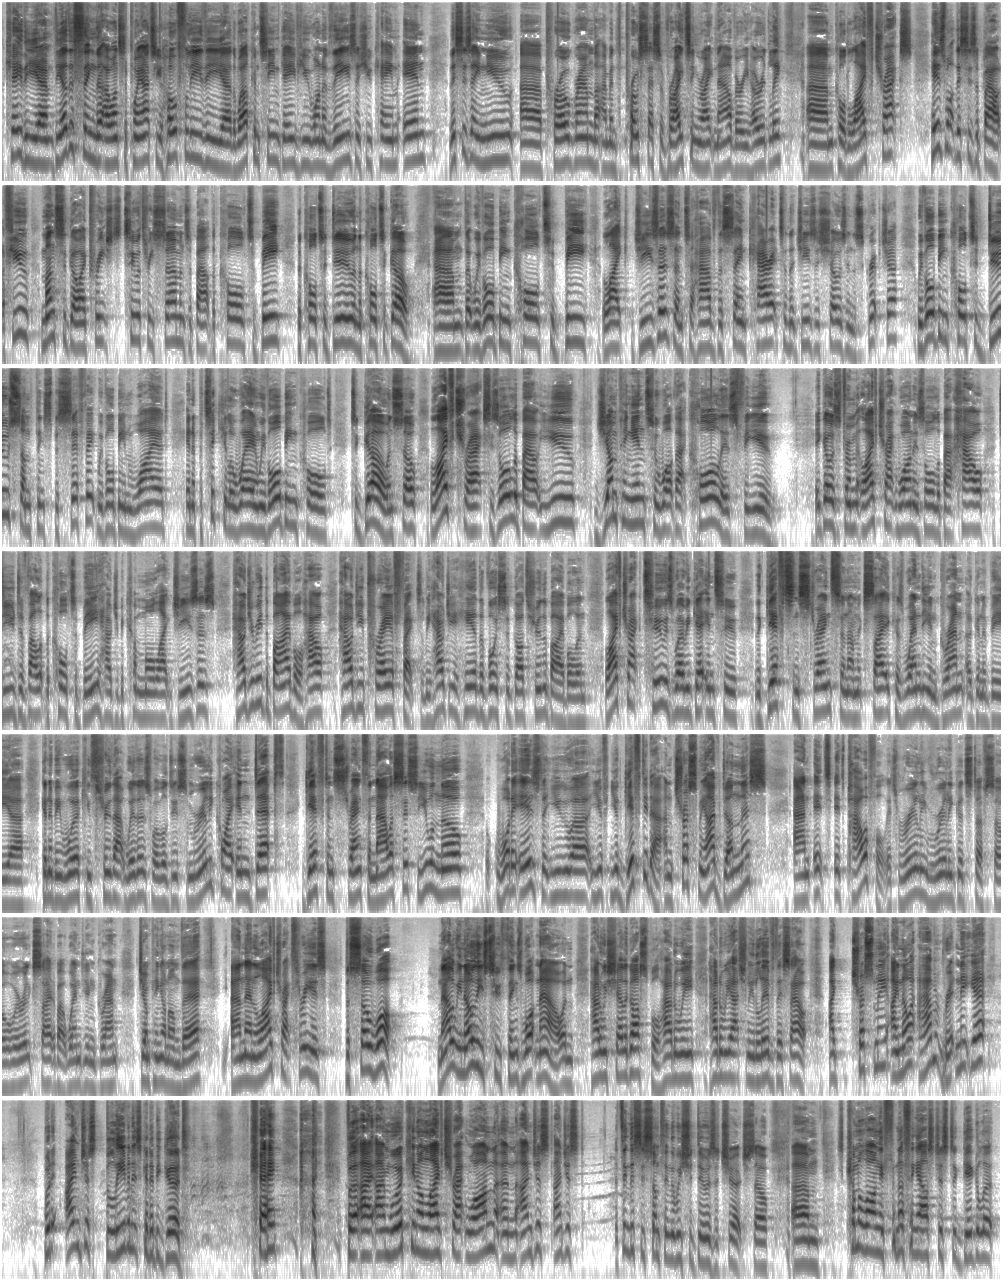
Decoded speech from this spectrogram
Okay, the, um, the other thing that I want to point out to you hopefully, the, uh, the welcome team gave you one of these as you came in. This is a new uh, program that I'm in the process of writing right now, very hurriedly, um, called Life Tracks. Here's what this is about. A few months ago, I preached two or three sermons about the call to be, the call to do, and the call to go. Um, that we've all been called to be like Jesus and to have the same character that Jesus shows in the scripture. We've all been called to do something specific. We've all been wired in a particular way, and we've all been called to go. And so, Life Tracks is all about you jumping into what that call is for you. It goes from Life Track 1 is all about how do you develop the call to be? How do you become more like Jesus? How do you read the Bible? How, how do you pray effectively? How do you hear the voice of God through the Bible? And Life Track 2 is where we get into the gifts and strengths. And I'm excited because Wendy and Grant are going to be, uh, going to be working through that with us, where we'll do some really quite in depth gift and strength analysis. So you will know what it is that you, uh, you're gifted at. And trust me, I've done this. And it's, it's powerful. It's really, really good stuff. So we're really excited about Wendy and Grant jumping on on there. And then Life Track three is the so what. Now that we know these two things, what now? And how do we share the gospel? How do we, how do we actually live this out? I trust me, I know I haven't written it yet, but I'm just believing it's going to be good. Okay? but I, am working on Life Track one, and I'm just, I'm just I think this is something that we should do as a church. So um, come along, if for nothing else, just to giggle at,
